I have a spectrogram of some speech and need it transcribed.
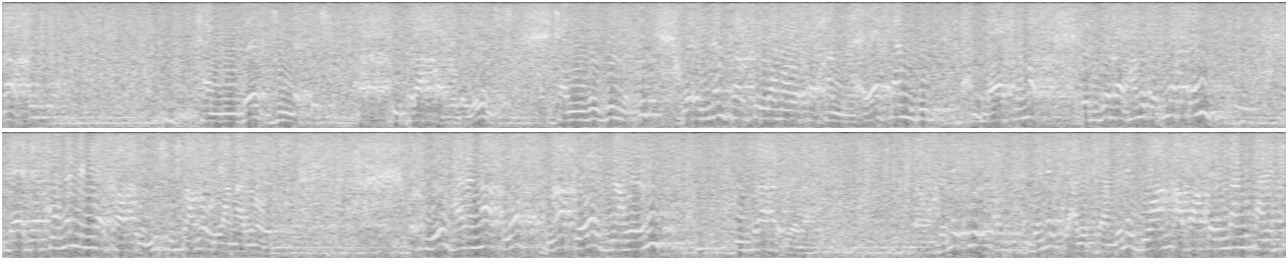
ne yaptık? Kendimize zulmettik. İtiraf var burada görüyor musun? Kendimize zulmettik. Ve elinden takdirlama ve tarhamına eğer sen bizi bağışlamak ve bize merhamet etmezsen ve nekun lekunen de mine kafirin. Biz hüsrana uğrayanlardan oluruz. Bakın diyorum hani ne yapıyorlar? Ne yapıyorlar? Günahlarını itiraf ediyorlar. Demek ki demek ki aleyhisselam demek duanın adaplarından bir tanesi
